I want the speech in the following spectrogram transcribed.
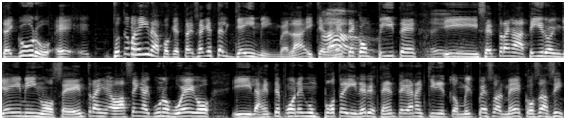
Tech Guru. eh, eh, ¿Tú te imaginas? Porque está, sé que está el gaming, ¿verdad? Y que la Ah. gente compite Sí. y se entran a tiro en gaming o se entran o hacen algunos juegos y la gente pone un pote de dinero y esta gente gana 500 mil pesos al mes, cosas así.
